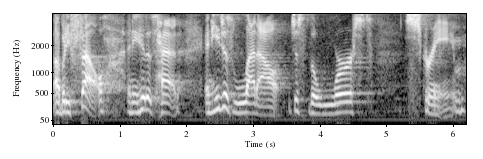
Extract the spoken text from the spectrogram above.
Uh, but he fell and he hit his head, and he just let out just the worst scream.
